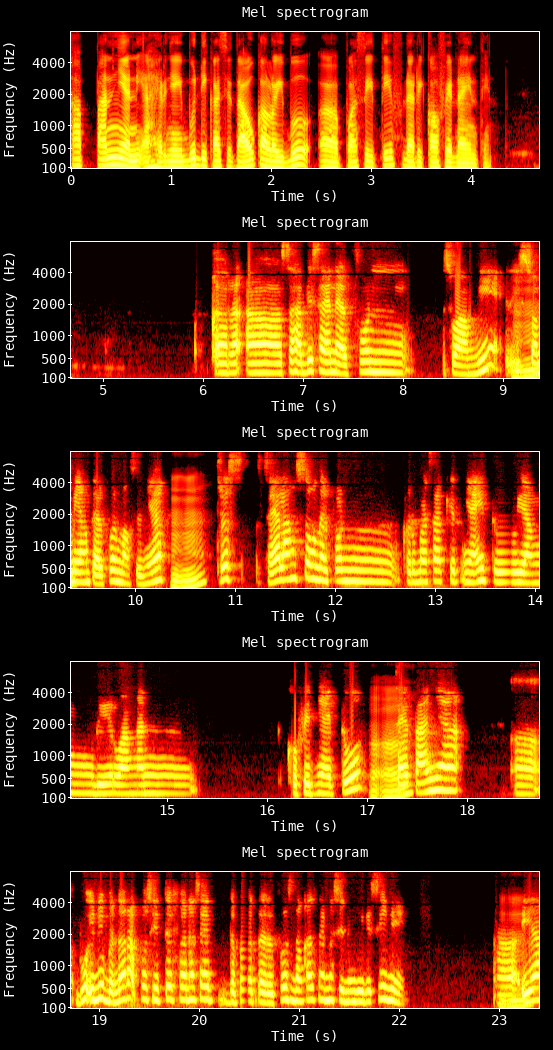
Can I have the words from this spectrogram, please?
kapannya nih akhirnya ibu dikasih tahu kalau ibu uh, positif dari COVID-19? Karena uh, sehabis saya nelpon suami, mm-hmm. suami yang telepon maksudnya. Mm-hmm. Terus saya langsung telepon ke rumah sakitnya itu yang di ruangan COVID-nya itu. Uh-uh. Saya tanya, e, Bu ini benar positif karena saya dapat telepon sedangkan saya masih nunggu di sini. Uh, mm-hmm. Iya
